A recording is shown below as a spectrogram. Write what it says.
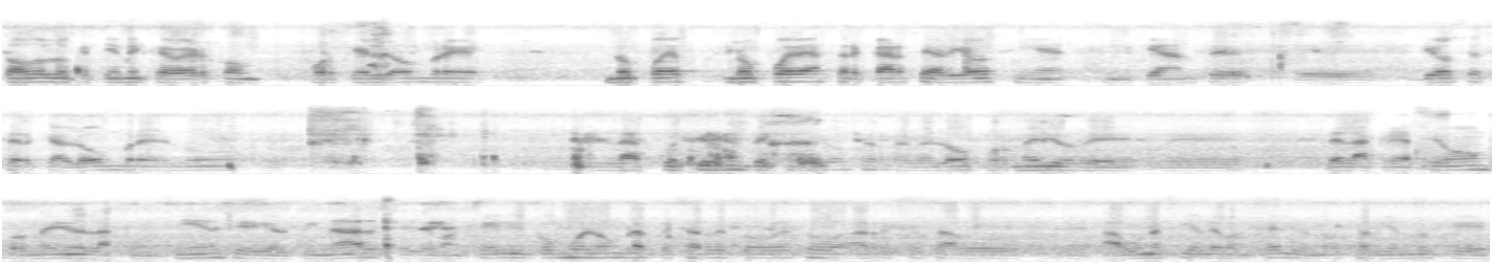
Todo lo que tiene que ver con por qué el hombre no puede, no puede acercarse a Dios sin, que antes eh, Dios se acerque al hombre, ¿no? Las cuestiones de que Dios se reveló por medio de la creación, por medio de la conciencia y al final el Evangelio y cómo el hombre a pesar de todo eso ha rechazado aún así el Evangelio, ¿no? Sabiendo que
